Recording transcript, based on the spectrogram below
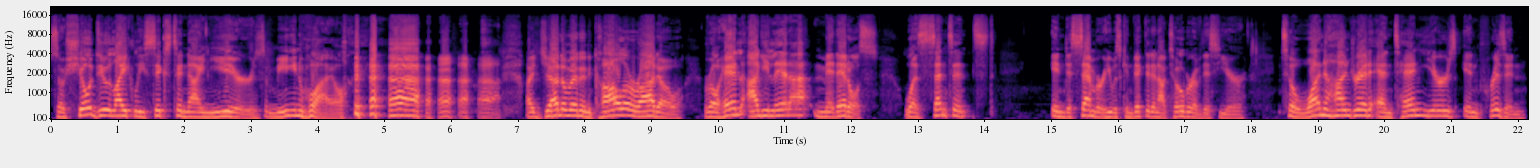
So she'll do likely six to nine years. Meanwhile, a gentleman in Colorado, Rogel Aguilera Mederos, was sentenced in December. He was convicted in October of this year to 110 years in prison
